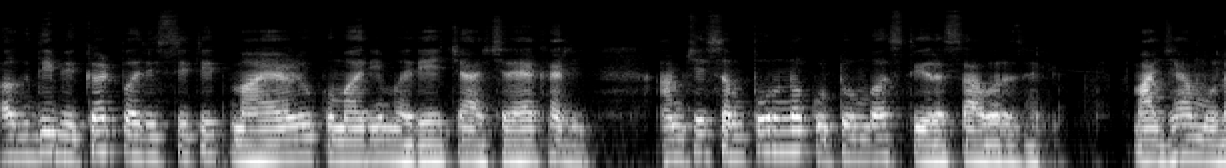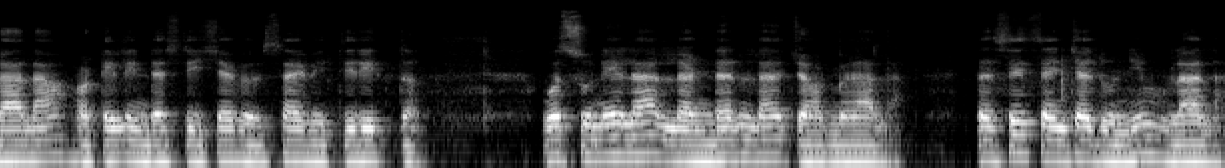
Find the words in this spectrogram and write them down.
अगदी बिकट परिस्थितीत मायाळू कुमारी मरेच्या आश्रयाखाली आमचे संपूर्ण कुटुंब स्थिरसावर झाले. माझ्या मुलाला हॉटेल इंडस्ट्रीच्या व्यवसाय व्यतिरिक्त व सुनेला लंडनला जॉब मिळाला. तसेच त्यांच्या दोन्ही मुलाला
